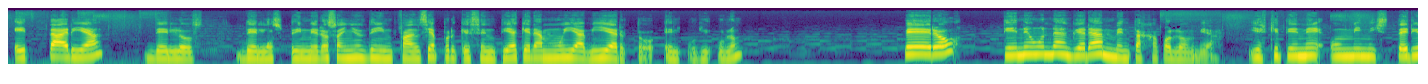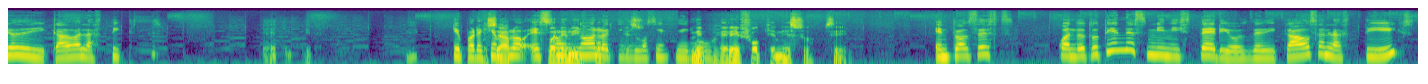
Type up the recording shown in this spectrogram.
etaria de los, de los primeros años de infancia porque sentía que era muy abierto el currículum. Pero tiene una gran ventaja Colombia y es que tiene un ministerio dedicado a las TICs. Que por ejemplo, eso no lo tenemos en Perú. poner enfoque en eso, sí. Entonces, cuando tú tienes ministerios dedicados a las TICs,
